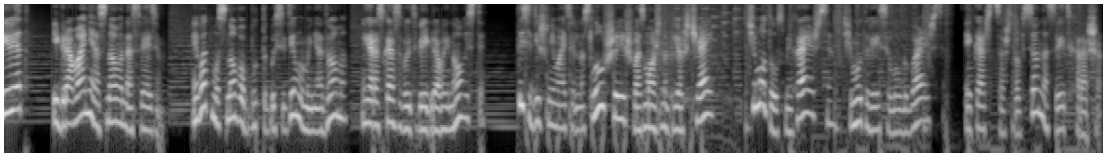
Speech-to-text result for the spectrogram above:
Привет! Игромания снова на связи. И вот мы снова будто бы сидим у меня дома, я рассказываю тебе игровые новости, ты сидишь внимательно слушаешь, возможно, пьешь чай, чему-то усмехаешься, чему-то весело улыбаешься, и кажется, что все на свете хорошо.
